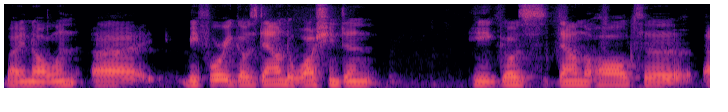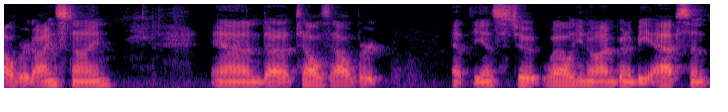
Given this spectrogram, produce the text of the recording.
by Nolan. Uh, before he goes down to Washington, he goes down the hall to Albert Einstein and uh, tells Albert at the Institute, Well, you know, I'm going to be absent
